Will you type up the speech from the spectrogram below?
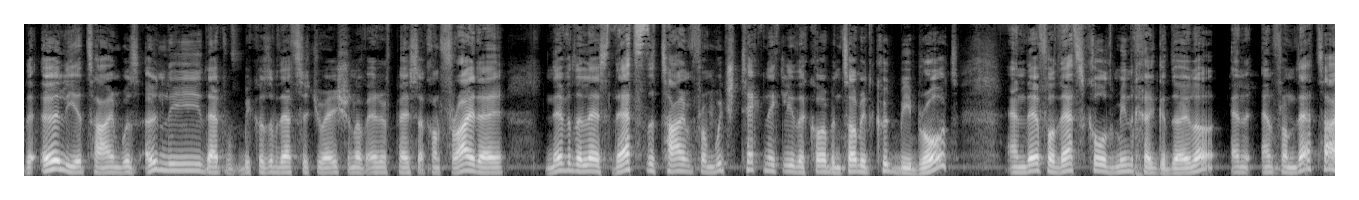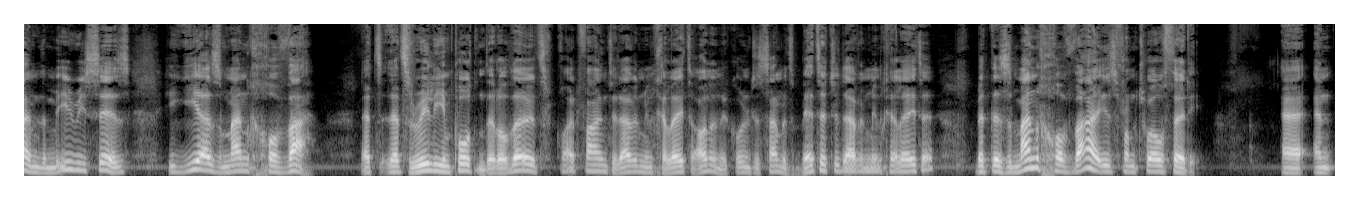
the earlier time was only that because of that situation of erev Pesach on Friday. Nevertheless, that's the time from which technically the korban tomid could be brought, and therefore that's called mincha gedola. And and from that time, the Meiri says higiaz man chova. That's, that's really important, that although it's quite fine to daven mincha later on, and according to some it's better to daven mincha later, but the Zman Chovah is from 12.30. Uh, and,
